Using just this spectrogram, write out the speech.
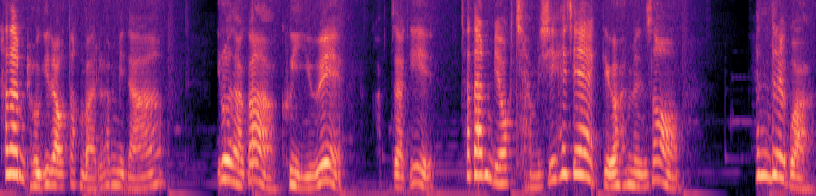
차단 벽이라고 딱 말을 합니다. 이러다가 그 이후에 갑자기 차단벽 잠시 해제할게요 하면서 팬들과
